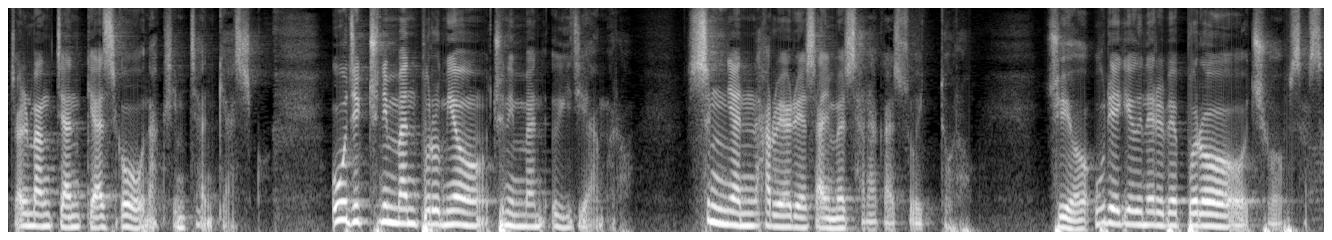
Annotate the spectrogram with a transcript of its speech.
절망치 않게 하시고 낙심치 않게 하시고 오직 주님만 부르며 주님만 의지함으로 승리한 하루하루의 삶을 살아갈 수 있도록 주여 우리에게 은혜를 베풀어 주옵소서.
